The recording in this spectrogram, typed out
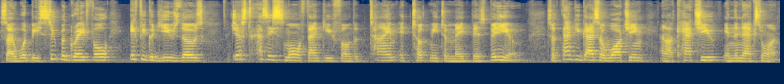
So I would be super grateful if you could use those just as a small thank you for the time it took me to make this video. So thank you guys for watching, and I'll catch you in the next one.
